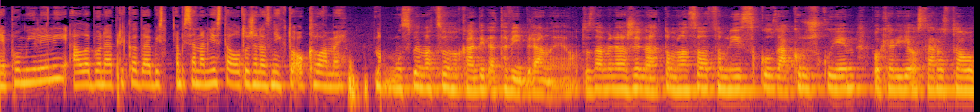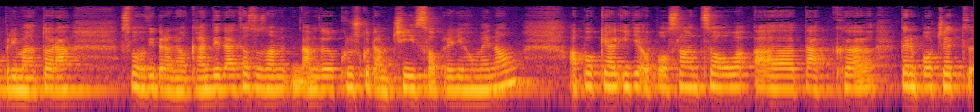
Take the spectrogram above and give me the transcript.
nepomýlili, alebo napríklad, aby, aby sa nám nestalo to, že nás niekto oklame? No, musíme mať svojho kandidáta vybraného. To znamená, že na tom hlasovacom lístku zakružkujem, pokiaľ ide o starostu alebo primátora, svojho vybraného kandidáta, to znamená, do kružku dám číslo pred jeho menom a pokiaľ ide o poslancov, tak e, ten počet, e,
